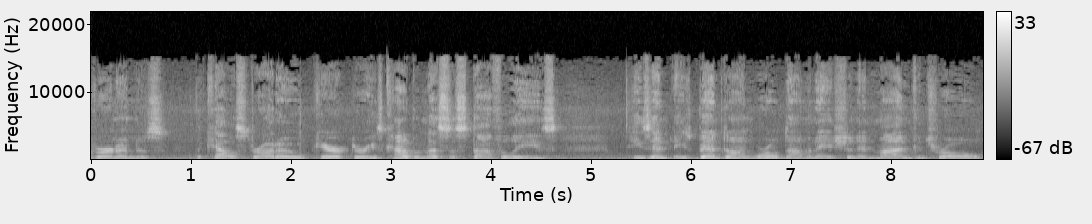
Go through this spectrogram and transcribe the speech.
Vernon as the Cagliostro character. He's kind of a Mephistopheles. He's in, he's bent on world domination and mind control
